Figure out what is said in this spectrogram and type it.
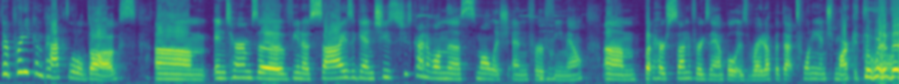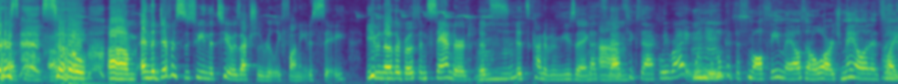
they're pretty compact little dogs. Um, in terms of, you know, size, again, she's she's kind of on the smallish end for Mm-hmm. a female. Um, but her son, for example, is right up at that 20 inch mark at the withers. Oh, okay, So, um, and the difference between the two is actually really funny to see. Even though they're both in standard, it's it's kind of amusing. Mm-hmm. That's, that's exactly right. When you look at the small females and a large male, and it's like,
